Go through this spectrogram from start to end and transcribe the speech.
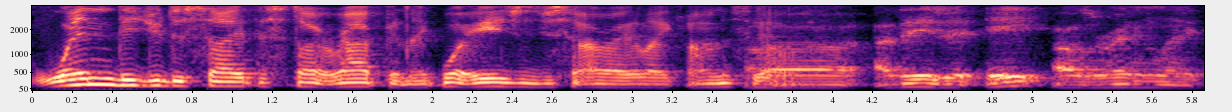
when did you decide to start rapping? Like, what age did you start? Right, like honestly, Uh, at the age of eight, I was writing like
